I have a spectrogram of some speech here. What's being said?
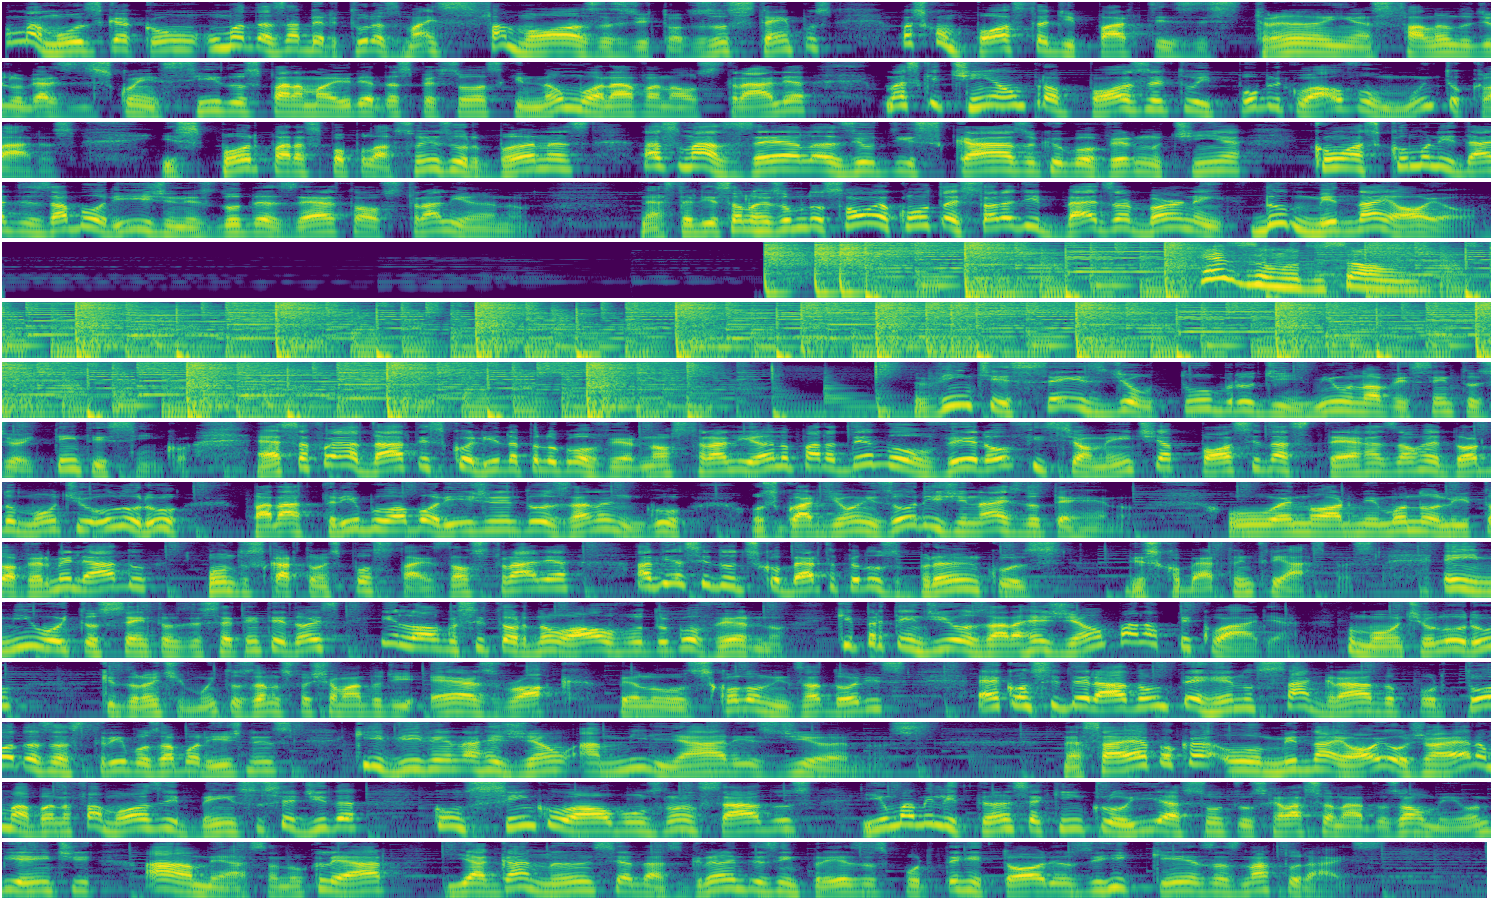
Uma música com uma das aberturas mais famosas de todos os tempos, mas composta de partes estranhas, falando de lugares desconhecidos para a maioria das pessoas que não moravam na Austrália, mas que tinha um propósito e público-alvo muito claros: expor para as populações urbanas as mazelas e o descaso que o governo tinha com as comunidades aborígenes do deserto australiano. Nesta edição do Resumo do Som, eu conto a história de Beds Are Burning, do Midnight Oil. Resumo do som. Vinte e seis de outubro de 1985. Essa foi a data escolhida pelo governo australiano para devolver oficialmente a posse das terras ao redor do Monte Uluru para a tribo aborígene dos Anangu, os guardiões originais do terreno. O enorme monolito avermelhado, um dos cartões postais da Austrália, havia sido descoberto pelos brancos descoberto entre aspas, em 1872 e logo se tornou alvo do governo, que pretendia usar a região para a pecuária. O Monte Uluru, que durante muitos anos foi chamado de Ayers Rock pelos colonizadores, é considerado um terreno sagrado por todas as tribos aborígenes que vivem na região há milhares de anos. Nessa época, o Midnight Oil já era uma banda famosa e bem sucedida, com cinco álbuns lançados e uma militância que incluía assuntos relacionados ao meio ambiente, à ameaça nuclear e à ganância das grandes empresas por territórios e riquezas naturais.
